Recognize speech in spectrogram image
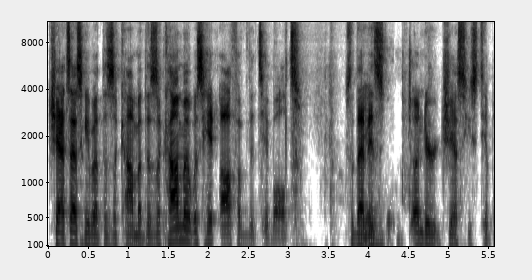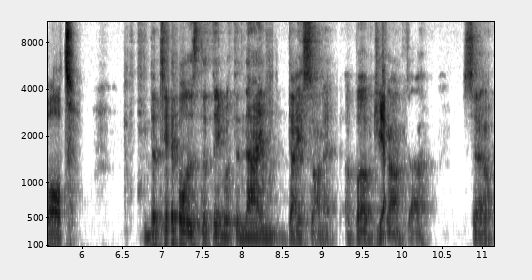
Chat's asking about the Zacama. The Zacama was hit off of the Tibalt. So that yes. is under Jesse's Tibalt. The Tibalt is the thing with the nine dice on it above Jegantha. Yep. So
